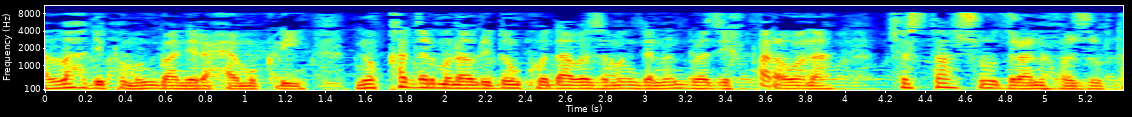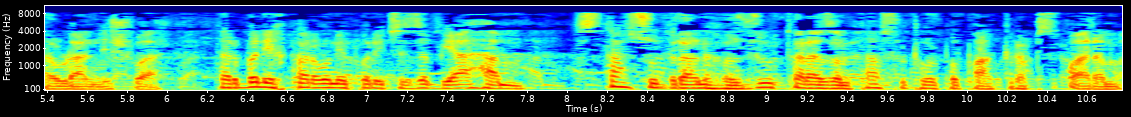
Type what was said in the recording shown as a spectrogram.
الله دې په موږ باندې رحم وکړي نو قدر من اورېدونکو دا وه زموږ د نن ورځې خپرونه چې ستاسو درانه حضور ته وړاندې شوه تر بلې خپرونې پورې چې زه بیا هم ستاسو درانه حضور ته راځم تاسو ټول په پاک رب سپارم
